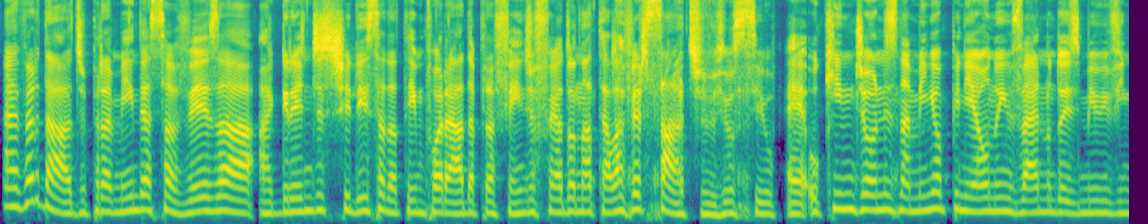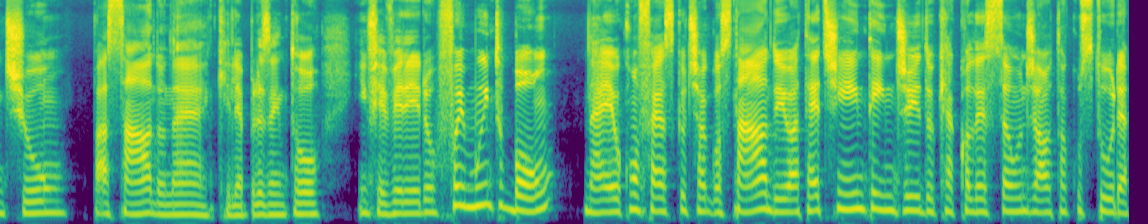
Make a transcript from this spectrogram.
É verdade. Para mim, dessa vez, a, a, grande estilista da temporada pra Fendi foi a Donatella Versace, viu, Sil? É, o Kim Jones, na minha opinião, no inverno 2021 passado, né, que ele apresentou em fevereiro, foi muito bom. Né, eu confesso que eu tinha gostado e eu até tinha entendido que a coleção de alta costura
